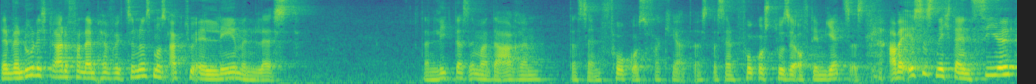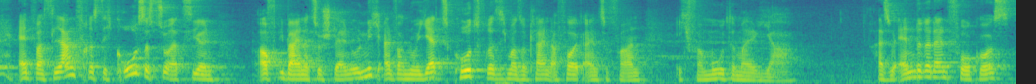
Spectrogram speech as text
Denn wenn du dich gerade von deinem Perfektionismus aktuell lähmen lässt, dann liegt das immer darin, dass dein Fokus verkehrt ist, dass dein Fokus zu sehr auf dem Jetzt ist. Aber ist es nicht dein Ziel, etwas langfristig Großes zu erzielen, auf die Beine zu stellen und nicht einfach nur jetzt kurzfristig mal so einen kleinen Erfolg einzufahren? Ich vermute mal ja. Also ändere deinen Fokus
